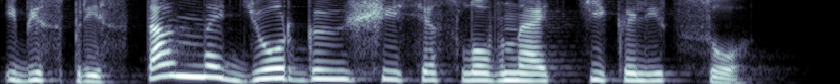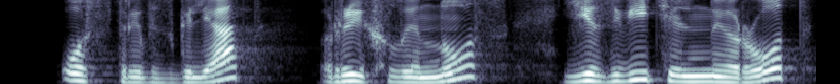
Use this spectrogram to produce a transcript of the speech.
и беспрестанно дергающееся, словно от тика лицо. Острый взгляд, рыхлый нос, язвительный рот,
